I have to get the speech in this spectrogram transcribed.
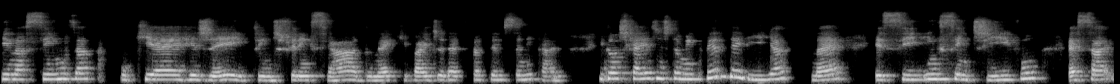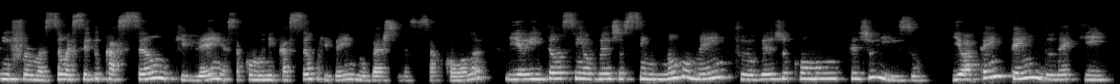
e na cinza o que é rejeito, indiferenciado, né, que vai direto para termo sanitário. Então, acho que aí a gente também perderia, né, esse incentivo, essa informação, essa educação que vem, essa comunicação que vem no verso dessa sacola. E eu, então, assim, eu vejo assim, no momento, eu vejo como um prejuízo. E eu até entendo, né, que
